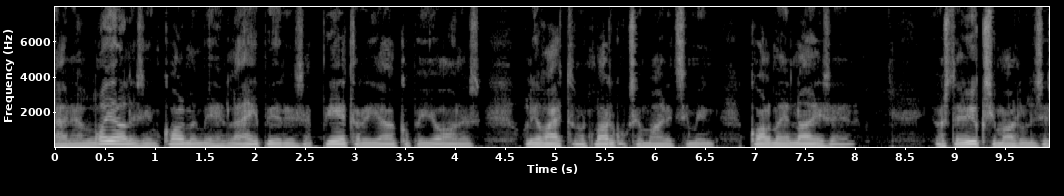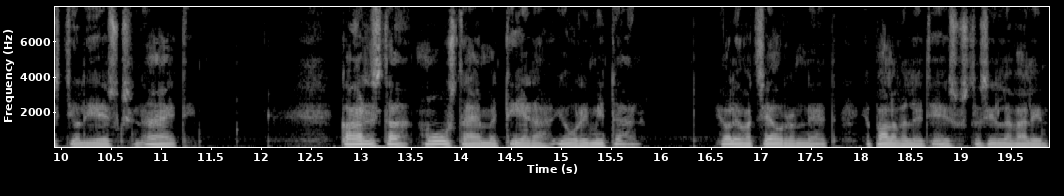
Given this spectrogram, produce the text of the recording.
ja hänen lojaalisin kolmen miehen lähipiirinsä Pietari, Jaakob ja Johannes oli vaihtunut Markuksen mainitsemiin kolmeen naiseen, joista yksi mahdollisesti oli Jeesuksen äiti. Kahdesta muusta emme tiedä juuri mitään. He olivat seuranneet ja palvelleet Jeesusta sillä välin,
